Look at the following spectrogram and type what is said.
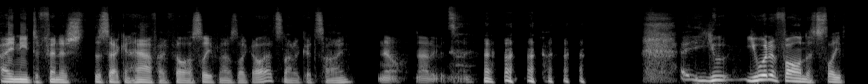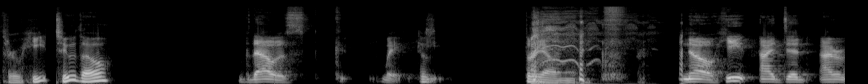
I need to finish the second half. I fell asleep and I was like, "Oh, that's not a good sign." No, not a good sign. You you would have fallen asleep through Heat too, though. But that was wait. Heat. Three hour movie. no, Heat. I did. I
